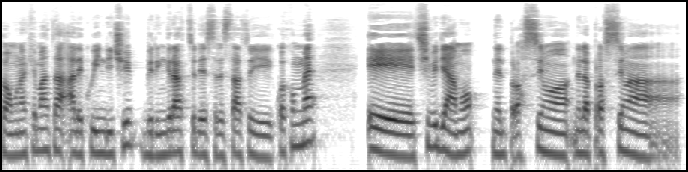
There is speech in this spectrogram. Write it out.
ho una chiamata alle 15, vi ringrazio di essere stati qua con me e ci vediamo nel prossimo, nella prossima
